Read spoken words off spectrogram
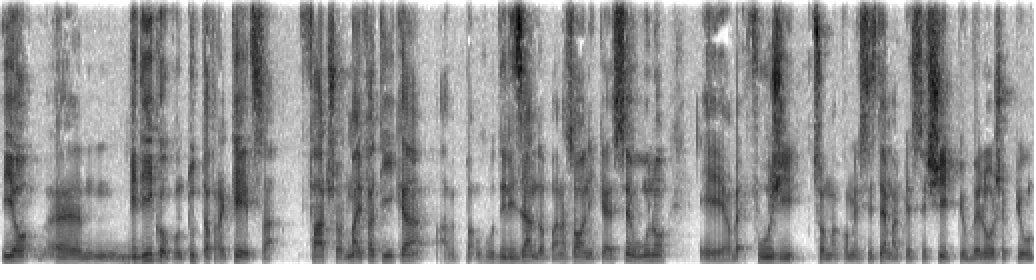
Io eh, vi dico con tutta franchezza, faccio ormai fatica utilizzando Panasonic S1 e vabbè, Fuji insomma come sistema PSC più veloce, più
